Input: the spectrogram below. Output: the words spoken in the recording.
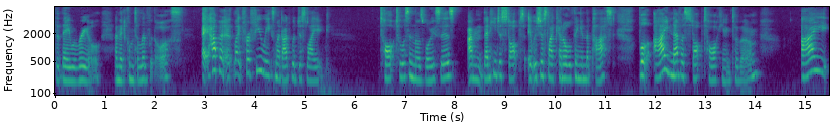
that they were real and they'd come to live with us. It happened like for a few weeks, my dad would just like talk to us in those voices and then he just stopped. It was just like an old thing in the past. But I never stopped talking to them. I,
